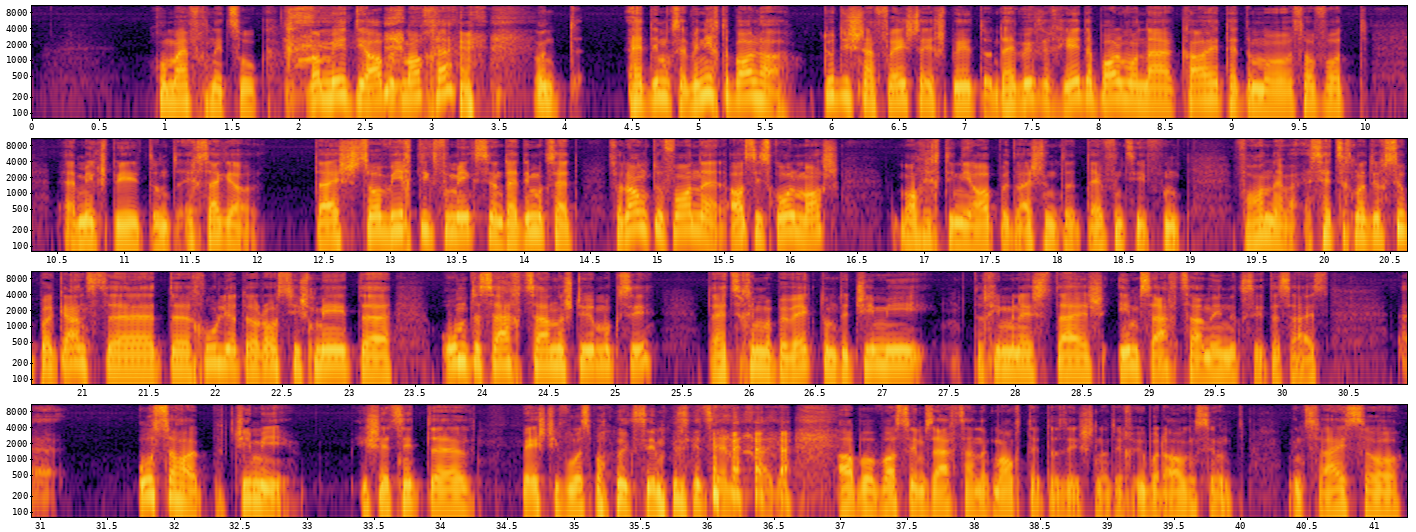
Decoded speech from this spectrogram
komm einfach nicht zurück. Lass mir die Arbeit machen. Und er hat immer gesagt, wenn ich den Ball habe, du dich schnell freistellen, ich spiele. Und er hat wirklich jeden Ball, den er hatte, hat er mir sofort äh, mir gespielt. Und ich sage ja, das ist so wichtig für mich und er hat immer gesagt, solange du vorne alles ins Goal machst, mache ich deine Arbeit, weißt du, defensiv. Und vorne, es hat sich natürlich super ergänzt. Äh, der Julio, der Rossi Schmidt, äh, um den 16er Stürmer gewesen. Der hat sich immer bewegt und der Jimmy, der Jimenez, der ist im 16er drin gewesen. Das heißt, äh, außerhalb, Jimmy ist jetzt nicht der beste Fußballer gewesen, muss ich jetzt ehrlich sagen. Aber was er im 16er gemacht hat, das ist natürlich überragend gewesen. Und wenn zwei so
